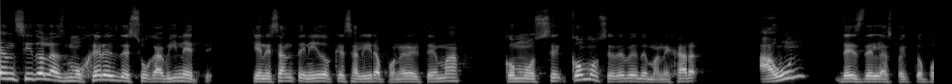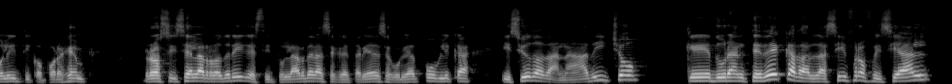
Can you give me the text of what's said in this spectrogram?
han sido las mujeres de su gabinete quienes han tenido que salir a poner el tema cómo se, cómo se debe de manejar aún desde el aspecto político. Por ejemplo, Rosicela Rodríguez, titular de la Secretaría de Seguridad Pública y Ciudadana, ha dicho que durante décadas la cifra oficial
